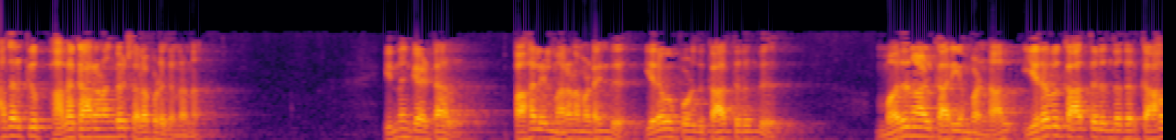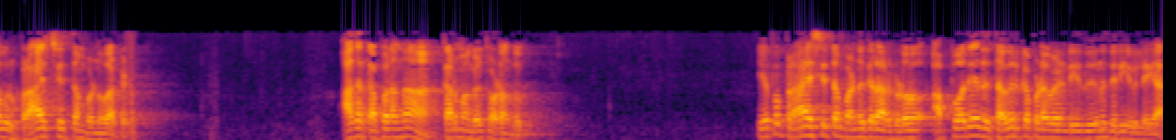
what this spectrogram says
அதற்கு பல காரணங்கள் சொல்லப்படுகின்றன. இன்னும் கேட்டால் பகலில் மரணமடைந்து இரவு பொழுது காத்திருந்து மறுநாள் காரியம் பண்ணால் இரவு காத்திருந்ததற்காக ஒரு பிராயச்சித்தம் பண்ணுவார்கள். அதற்கப்புறம் தான் கர்மங்கள் தொடங்கும். எப்ப பிராயசித்தம் பண்ணுகிறார்களோ அப்போதே அது தவிர்க்கப்பட வேண்டியதுன்னு தெரியவில்லையா?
